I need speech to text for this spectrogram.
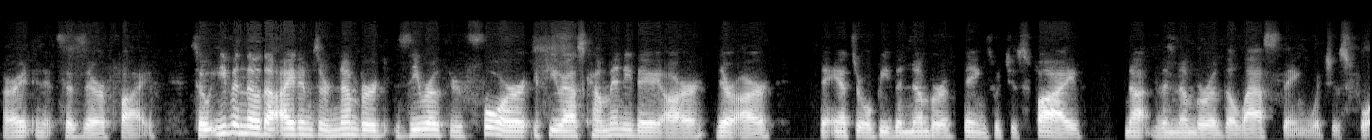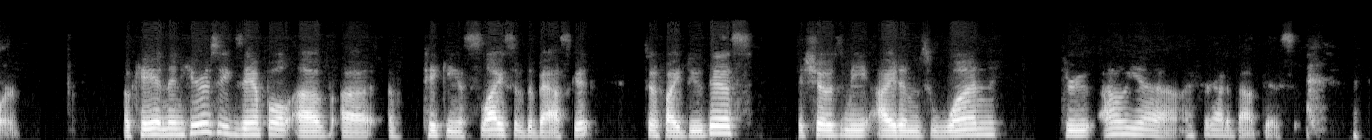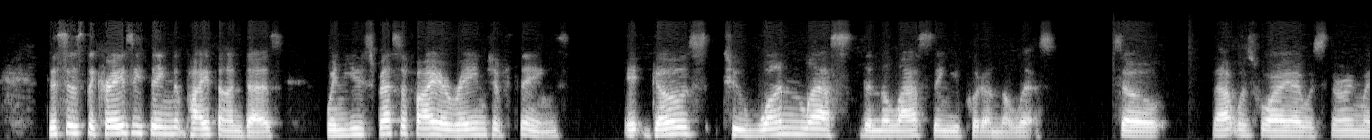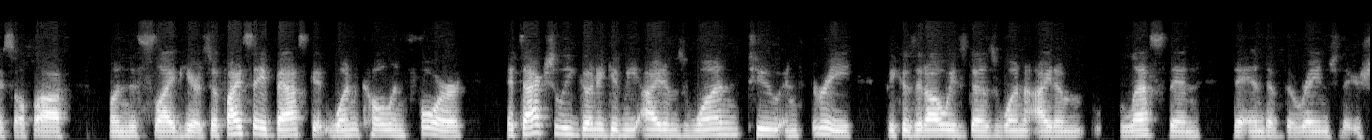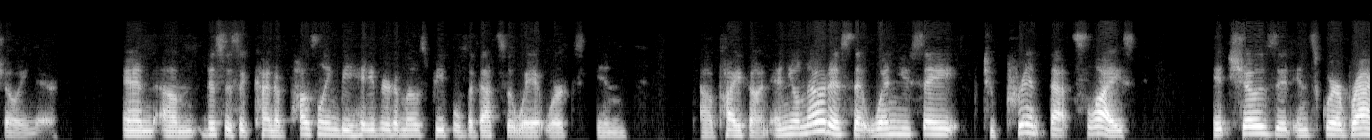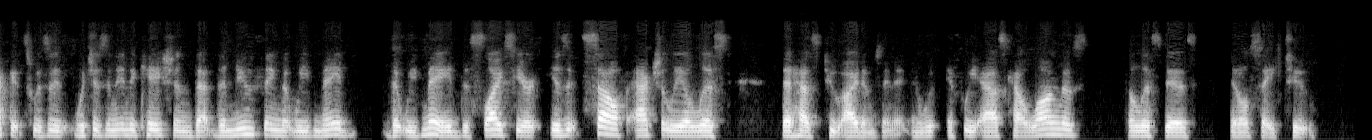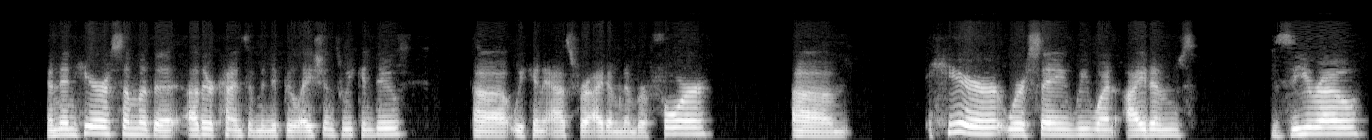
All right, and it says there are five. So even though the items are numbered zero through four, if you ask how many they are, there are, the answer will be the number of things, which is five, not the number of the last thing, which is four. Okay, and then here's the example of, uh, of taking a slice of the basket. So if I do this, it shows me items one through, oh yeah, I forgot about this. this is the crazy thing that Python does. When you specify a range of things, it goes to one less than the last thing you put on the list. So that was why I was throwing myself off on this slide here. So if I say basket one colon four, it's actually going to give me items one, two, and three because it always does one item less than the end of the range that you're showing there. And um, this is a kind of puzzling behavior to most people, but that's the way it works in uh, Python. And you'll notice that when you say to print that slice, it shows it in square brackets, which is an indication that the new thing that we've made, that we've made, the slice here, is itself actually a list that has two items in it. And if we ask how long this, the list is, it'll say two. And then here are some of the other kinds of manipulations we can do. Uh, we can ask for item number four. Um, here we're saying we want items zero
